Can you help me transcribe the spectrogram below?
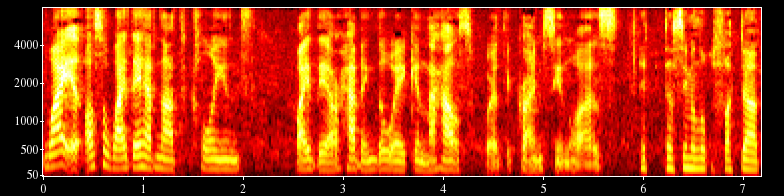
Why also why they have not cleaned why they are having the wake in the house where the crime scene was. It does seem a little fucked up.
